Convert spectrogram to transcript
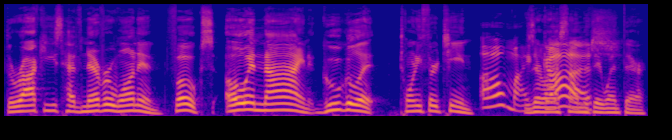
the Rockies have never won in. Folks, 0 and 9. Google it. 2013 Oh my was their gosh. last time that they went there.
